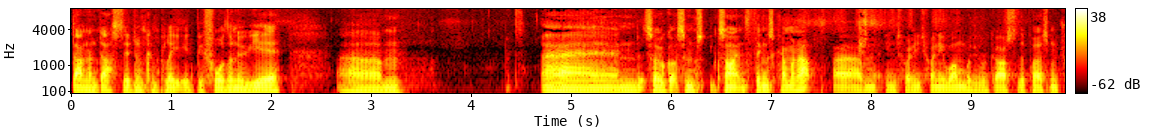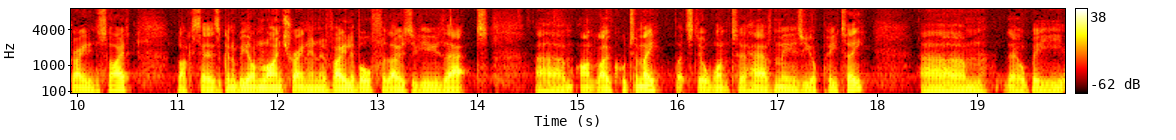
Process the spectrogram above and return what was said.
done and dusted and completed before the new year. Um, and so we've got some exciting things coming up um, in 2021 with regards to the personal training side. Like I said, there's going to be online training available for those of you that um, aren't local to me but still want to have me as your PT. Um, there'll be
